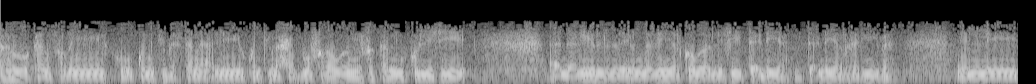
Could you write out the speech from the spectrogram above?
هو كان صديق وكنت بستمع إليه وكنت بحبه فهو بيفكرني بكل شيء. ده غير ال- المزية الكبرى اللي فيه التأدية التأدية الغريبة اللي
